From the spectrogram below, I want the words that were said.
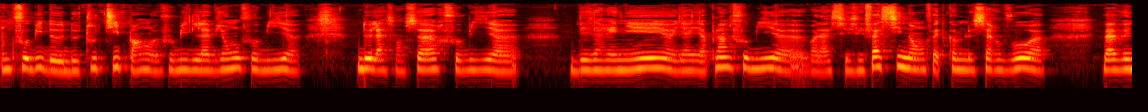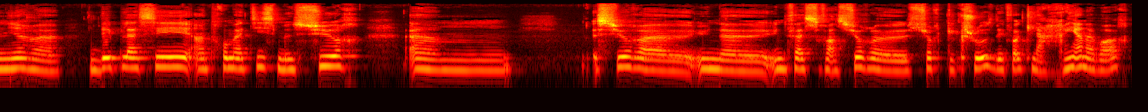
Donc phobie de, tout type, hein, phobie de l'avion, phobie de l'ascenseur, phobie des araignées, il y a, y, a, plein de phobies, voilà, c'est fascinant en fait, comme le cerveau va venir déplacer un traumatisme sur sur euh, une, euh, une face, enfin sur sur quelque chose des fois qui n'a rien à voir.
